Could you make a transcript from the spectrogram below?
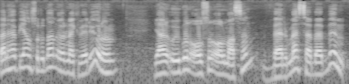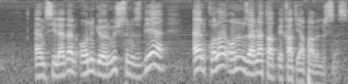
Ben hep yansurudan örnek veriyorum. Yani uygun olsun olmasın verme sebebim emsileden onu görmüşsünüz diye en kolay onun üzerine tatbikat yapabilirsiniz.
